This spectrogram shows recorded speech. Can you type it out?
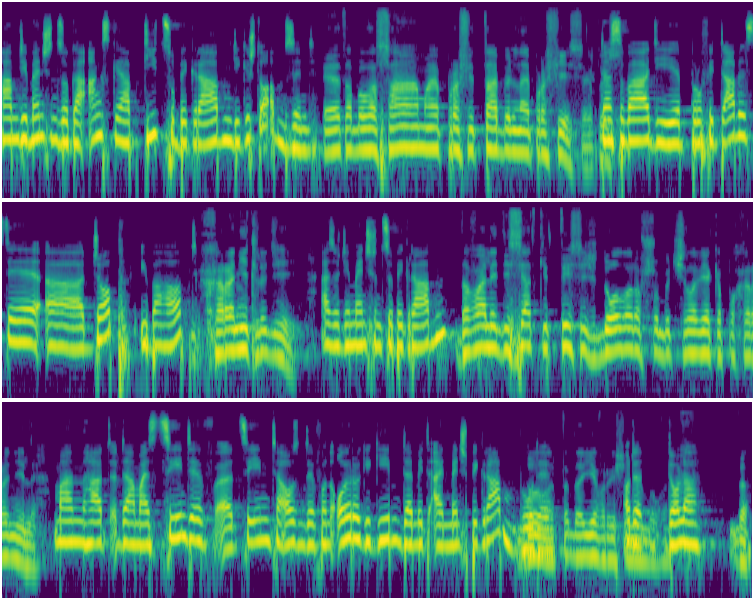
haben die Menschen sogar Angst gehabt, die zu begraben, die gestorben sind. Это была самая профитабельная профессия. То есть Das war die profitabelste äh, Job überhaupt, хоронить людей. also die Menschen zu begraben. Давали десятки тысяч долларов, чтобы человека похоронили. Man hat damals Zehnte, äh, Zehntausende von Euro gegeben, damit ein Mensch begraben Доллар, wurde. тогда евро еще Oder не было. Dollar. Да.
